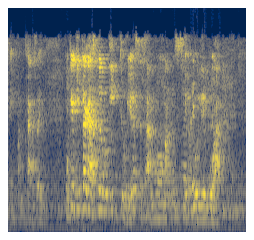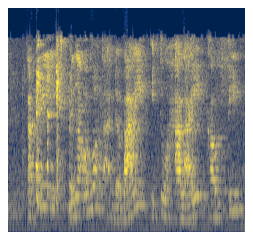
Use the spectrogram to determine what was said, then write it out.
Naik pangkat saya mungkin kita rasa begitu ya sesama manusia boleh buat. Tapi dengan Allah tak ada. Baik itu hal lain kau tim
